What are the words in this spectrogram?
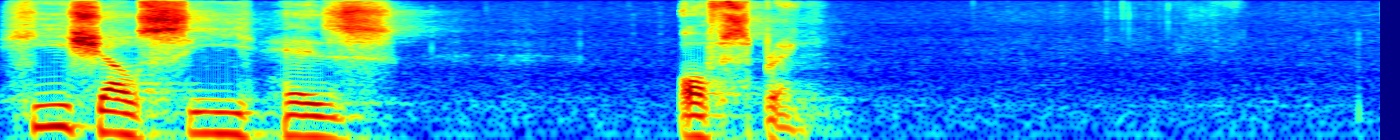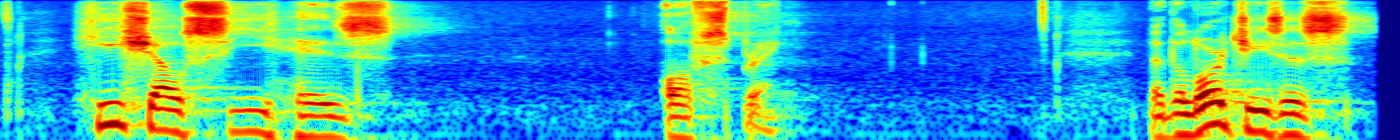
he shall see his offspring. He shall see his offspring. Now, the Lord Jesus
